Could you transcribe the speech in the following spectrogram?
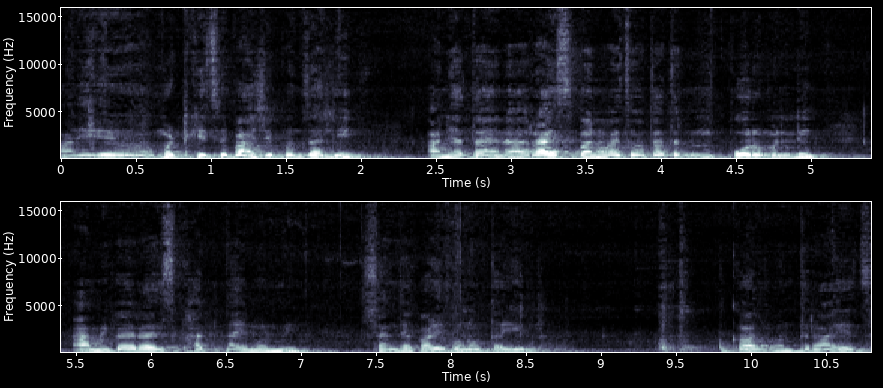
आणि मटकीची भाजी पण झाली. आणि आता आहे ना राईस बनवायचा होता तर पोरं म्हणली आम्ही काय राईस खात नाही मग मी संध्याकाळी बनवता येईल. कालवंतर आहेच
